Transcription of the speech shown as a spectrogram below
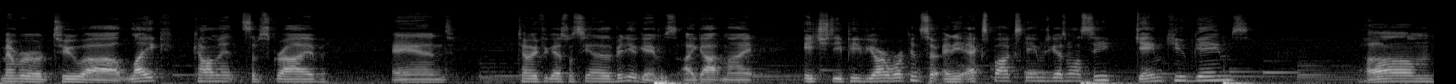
Remember to uh, like, comment, subscribe, and tell me if you guys want to see other video games. I got my HD PVR working, so any Xbox games you guys want to see, GameCube games. Um,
